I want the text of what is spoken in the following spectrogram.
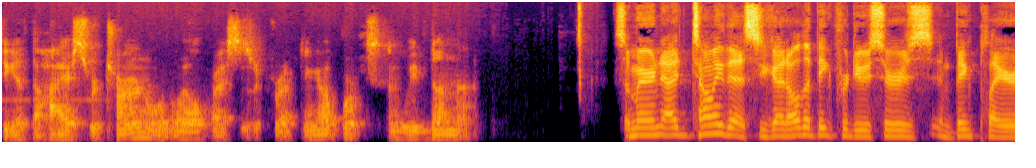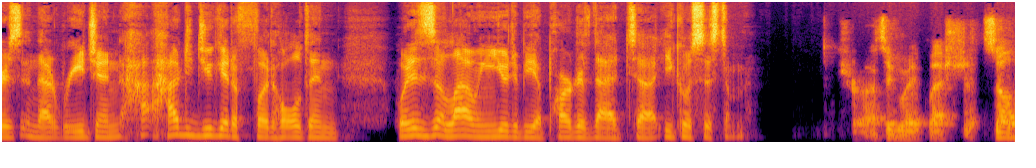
to get the highest return when oil prices are correcting upwards. And we've done that. So, Mehran, uh, tell me this: you got all the big producers and big players in that region. How, how did you get a foothold, and what is allowing you to be a part of that uh, ecosystem? Sure, that's a great question. So,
